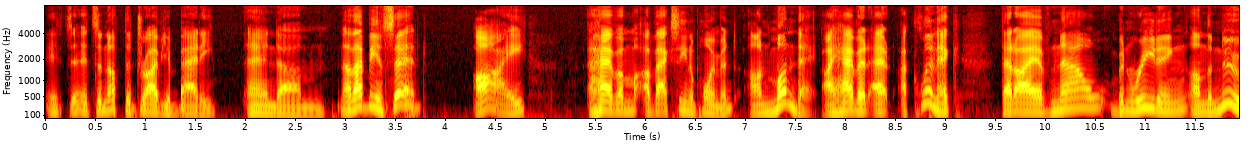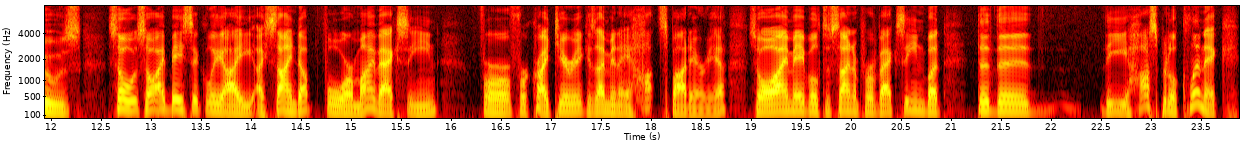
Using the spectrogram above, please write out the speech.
it's, it's enough to drive you batty. And um, now, that being said, I have a, a vaccine appointment on Monday. I have it at a clinic that I have now been reading on the news. So so I basically I, I signed up for my vaccine for for criteria because I'm in a hotspot area. So I'm able to sign up for a vaccine, but the the the hospital clinic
